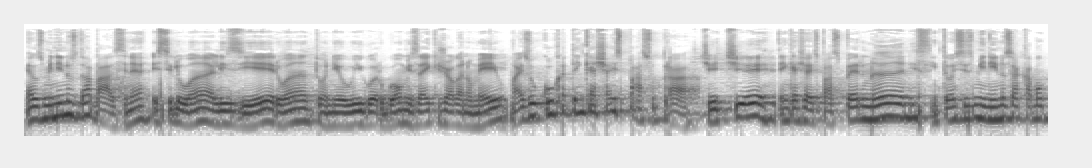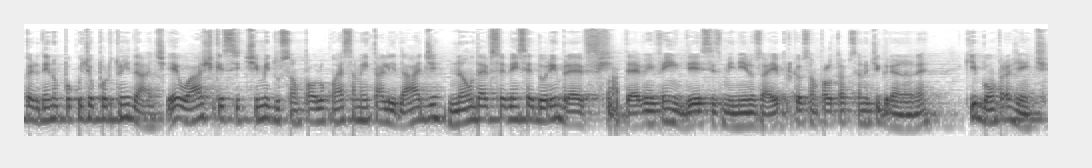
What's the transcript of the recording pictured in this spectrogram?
é os meninos da base, né? Esse Luan, Lisiero, Anthony, o Igor Gomes aí que joga no meio. Mas o Cuca tem que achar espaço pra Tietê, tem que achar espaço pra Hernanes. Então esses meninos acabam perdendo um pouco de oportunidade. Eu acho que esse time do São Paulo com essa mentalidade não deve ser vencedor em breve. Devem vender esses meninos aí porque o São Paulo tá precisando de grana, né? Que bom pra gente.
